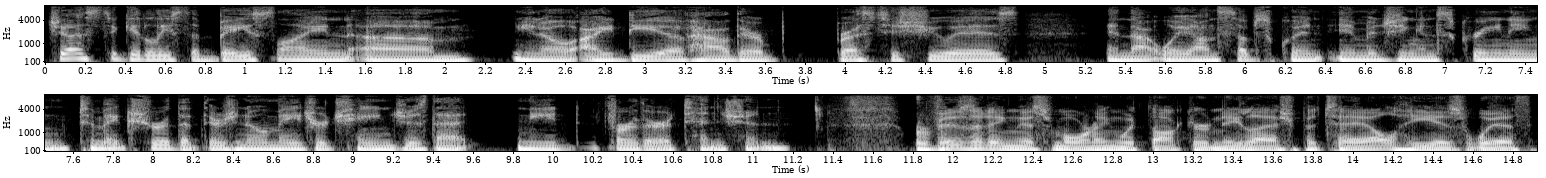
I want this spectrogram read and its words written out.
just to get at least a baseline, um, you know, idea of how their breast tissue is. And that way on subsequent imaging and screening to make sure that there's no major changes that need further attention. We're visiting this morning with Dr. Nilesh Patel. He is with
